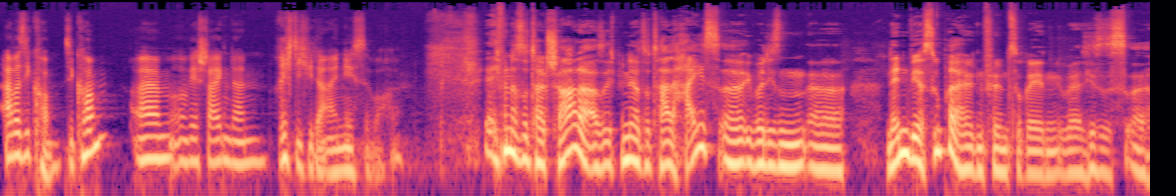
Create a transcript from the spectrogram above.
aber sie kommen. Sie kommen ähm, und wir steigen dann richtig wieder ein nächste Woche. Ja, ich finde das total schade. Also ich bin ja total heiß, äh, über diesen, äh, nennen wir es Superheldenfilm zu reden, über dieses, äh,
